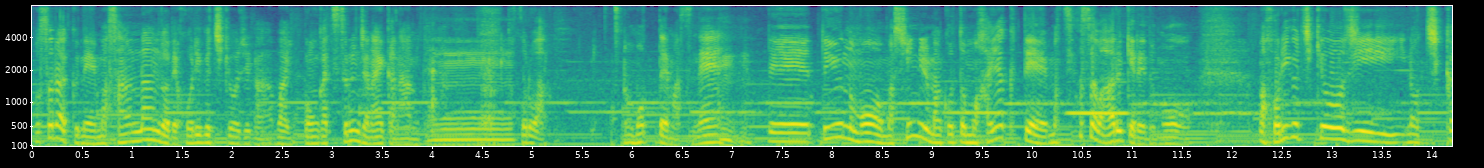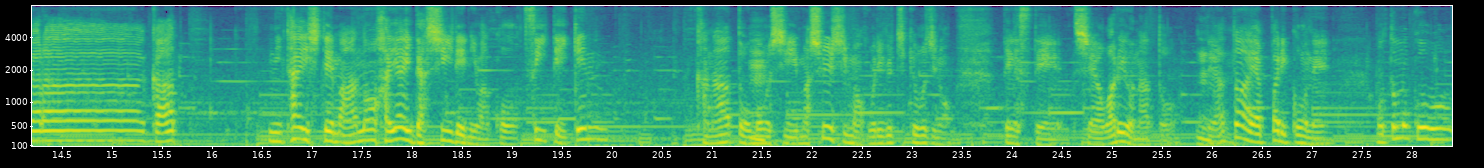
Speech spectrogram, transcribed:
ん。おそらくね、まあ、3ラウンドで堀口教授が、まあ、一本勝ちするんじゃないかなみたいなうん。ところは思ってますうね。んでっていうのも、まあ、新竜誠も速くて、まあ、強さはあるけれども、まあ、堀口教授の力がに対して、まあ、あの速い出し入れにはこうついていけんかなと思うし、まあ、終始まあ堀口教授のペースで試合終わるよなと。うんであとはやっぱりこうねもともこ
